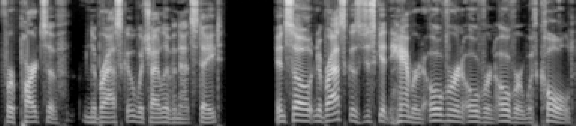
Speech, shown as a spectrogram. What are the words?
for parts of Nebraska, which I live in that state. And so Nebraska's just getting hammered over and over and over with cold.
